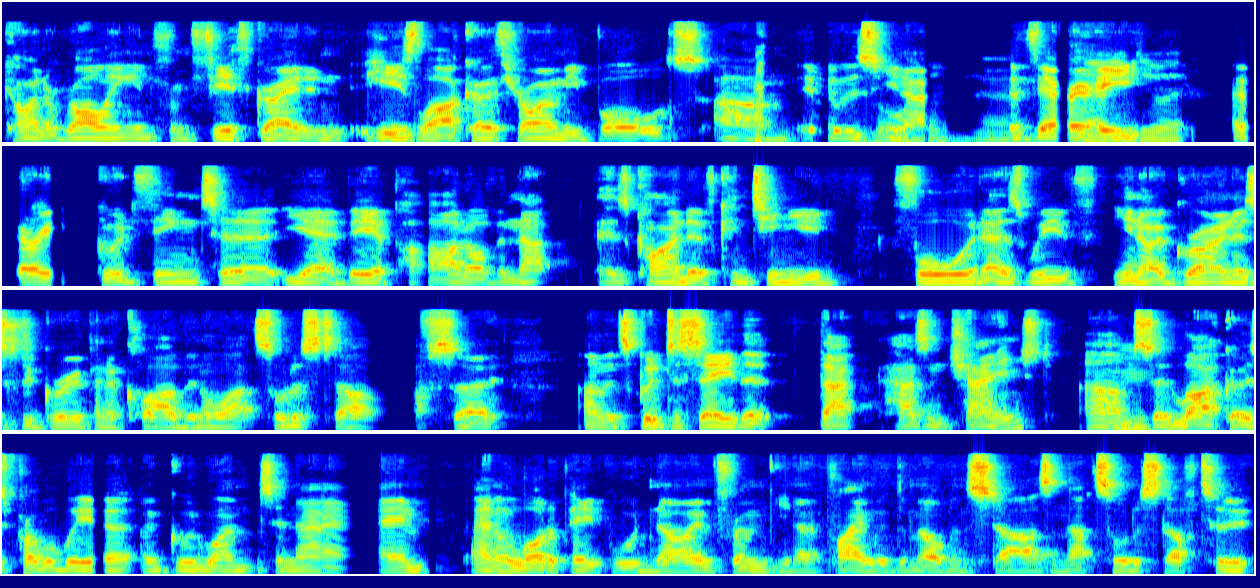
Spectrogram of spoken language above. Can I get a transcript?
kind of rolling in from fifth grade, and here's Larko throwing me balls. Um, it was, you know, a very a very good thing to yeah be a part of, and that has kind of continued forward as we've you know grown as a group and a club and all that sort of stuff. So um, it's good to see that that hasn't changed. Um, mm. So Larko is probably a, a, good one to name, and a lot of people would know him from you know playing with the Melbourne Stars and that sort of stuff too.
